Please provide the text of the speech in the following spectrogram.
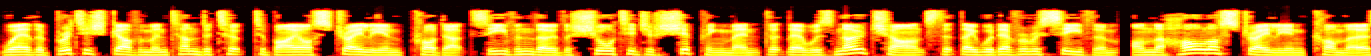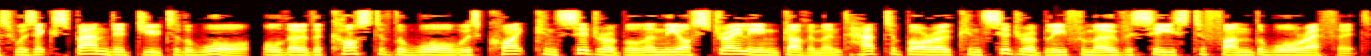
where the British government undertook to buy Australian products even though the shortage of shipping meant that there was no chance that they would ever receive them. On the whole Australian commerce was expanded due to the war, although the cost of the war was quite considerable and the Australian government had to borrow considerably from overseas to fund the war effort.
